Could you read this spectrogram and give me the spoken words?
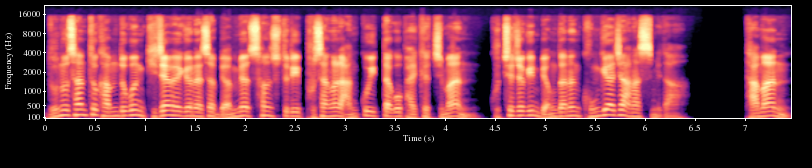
누누 산투 감독은 기자회견에서 몇몇 선수들이 부상을 안고 있다고 밝혔지만 구체적인 명단은 공개하지 않았습니다. 다만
